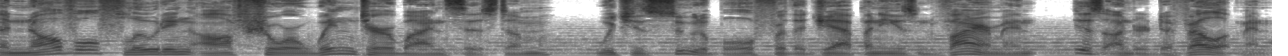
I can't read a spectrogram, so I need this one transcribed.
A novel floating offshore wind turbine system, which is suitable for the Japanese environment, is under development.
